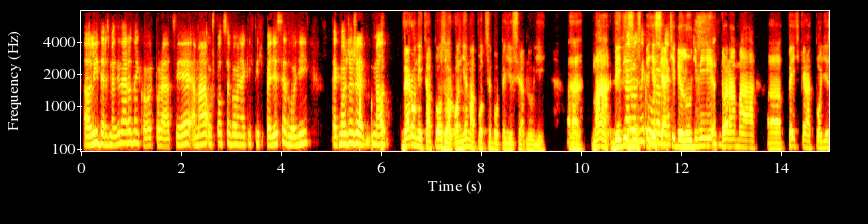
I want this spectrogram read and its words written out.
líder z medzinárodnej korporácie a má už pod sebou nejakých tých 50 ľudí, tak možno, že mal... Veronika, pozor, on nemá pod sebou 50 ľudí. Má divíziu s 50 úrovniach. ľuďmi, ktorá má 5 krát po 10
